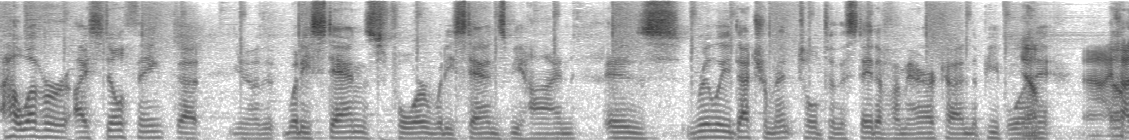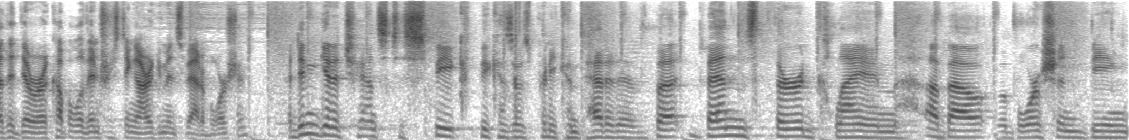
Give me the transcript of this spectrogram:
However, I still think that you know what he stands for, what he stands behind, is really detrimental to the state of America and the people in it. Uh, I thought that there were a couple of interesting arguments about abortion. I didn't get a chance to speak because it was pretty competitive, but Ben's third claim about abortion being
